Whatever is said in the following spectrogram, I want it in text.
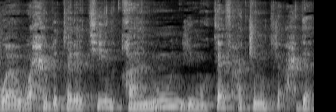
و31 قانون لمكافحة جنود الأحداث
